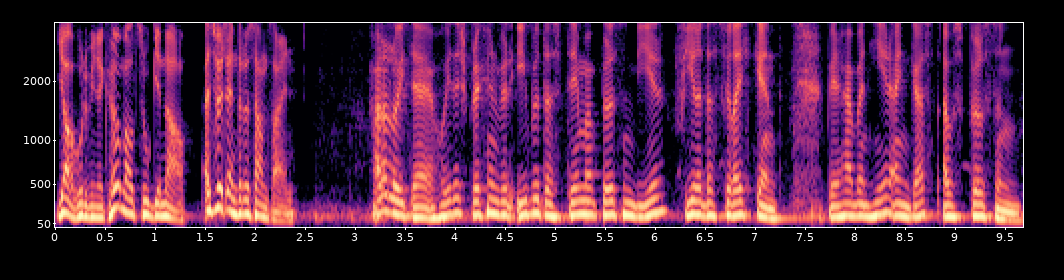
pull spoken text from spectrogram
Ja, Hurwinek, hör mal zu, genau. Es wird interessant sein. Hallo Leute, heute sprechen wir über das Thema Pilsenbier, viele das vielleicht kennt. Wir haben hier einen Gast aus Pilsen.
